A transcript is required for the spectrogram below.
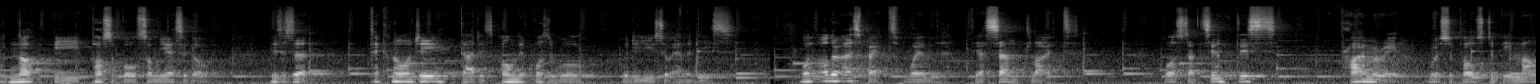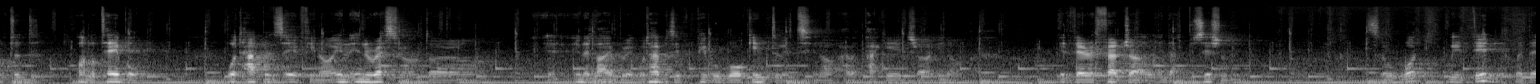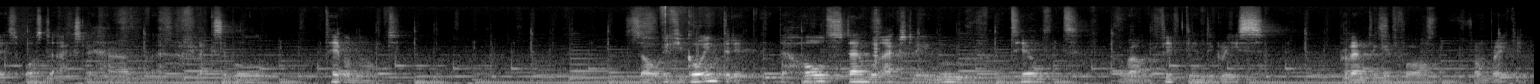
would not be possible some years ago this is a technology that is only possible with the use of LEDs. One other aspect with the Ascent light was that since this primary was supposed to be mounted on a table, what happens if, you know, in, in a restaurant or uh, in a library, what happens if people walk into it, you know, have a package or, you know, it's very fragile in that position. So what we did with this was to actually have a flexible table mount. So if you go into it, the whole stem will actually move, tilt around 15 degrees, preventing it from, from breaking.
